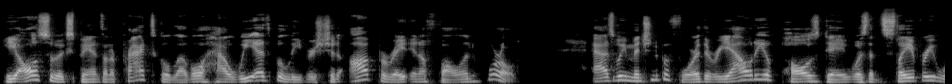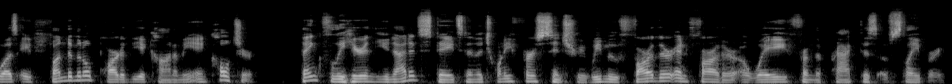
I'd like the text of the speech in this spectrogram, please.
He also expands on a practical level how we as believers should operate in a fallen world. As we mentioned before, the reality of Paul's day was that slavery was a fundamental part of the economy and culture. Thankfully, here in the United States and in the 21st century, we move farther and farther away from the practice of slavery.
